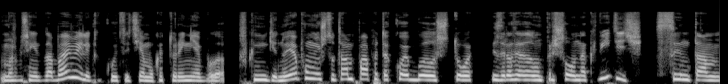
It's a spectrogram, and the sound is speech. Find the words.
Может быть, они добавили какую-то тему, которой не было в книге, но я помню, что там папа такой был, что из разряда он пришел на Квидич, сын там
